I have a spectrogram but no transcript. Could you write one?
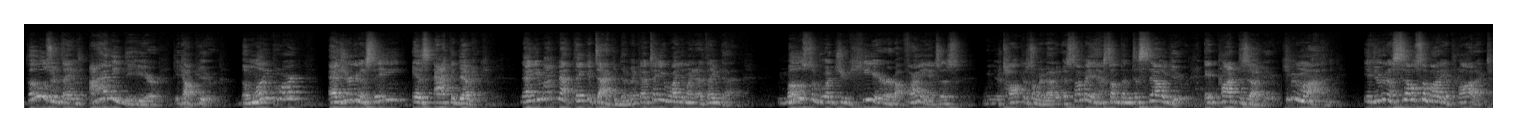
Those are things I need to hear to help you. The money part, as you're going to see, is academic. Now, you might not think it's academic. I'll tell you why you might not think that. Most of what you hear about finances when you're talking to somebody about it is somebody that has something to sell you, a product to sell you. Keep in mind, if you're going to sell somebody a product,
